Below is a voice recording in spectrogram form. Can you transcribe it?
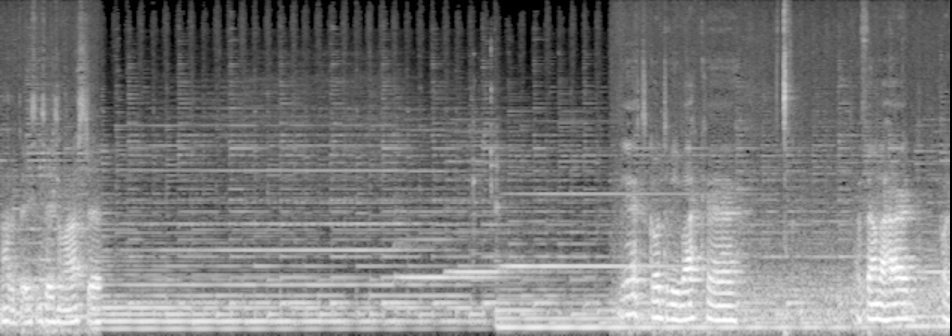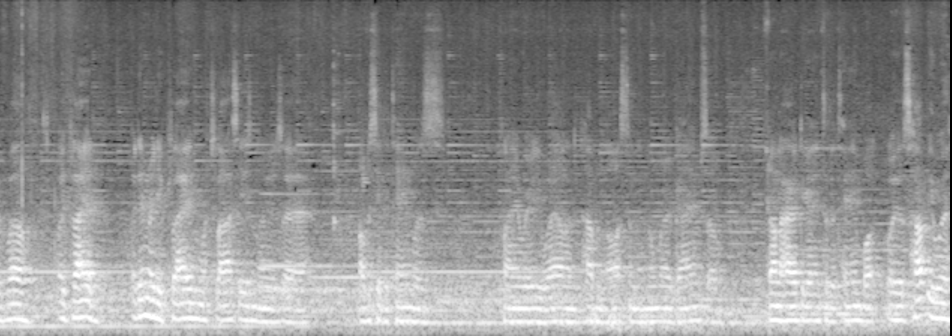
I had a decent season last year. Yeah, it's good to be back. Uh, I found it hard. I, well, I played. I didn't really play much last season. I was uh, obviously the team was playing really well and haven't lost in a number of games, so found it hard to get into the team. But I was happy with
